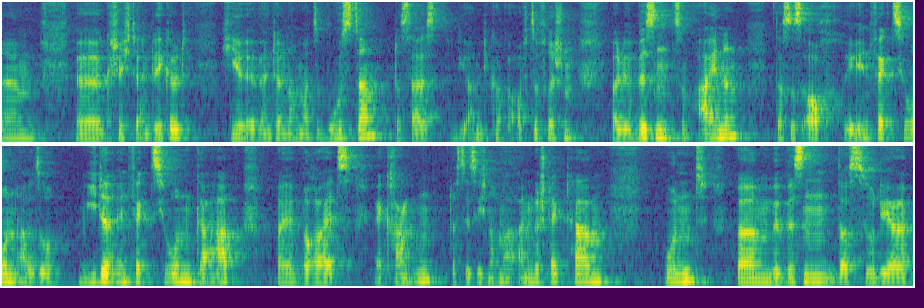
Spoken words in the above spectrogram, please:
ähm, äh, Geschichte entwickelt. Hier eventuell nochmal zu boostern, das heißt, die Antikörper aufzufrischen, weil wir wissen zum einen, dass es auch Reinfektionen, also Wiederinfektionen gab bei bereits Erkrankten, dass sie sich nochmal angesteckt haben. Und ähm, wir wissen, dass so der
